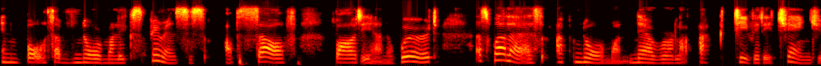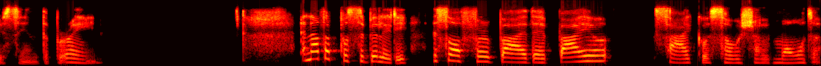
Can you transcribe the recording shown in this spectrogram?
in both abnormal experiences of self, body, and word, as well as abnormal neural activity changes in the brain. Another possibility is offered by the biopsychosocial model.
